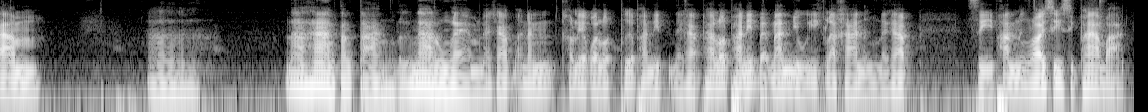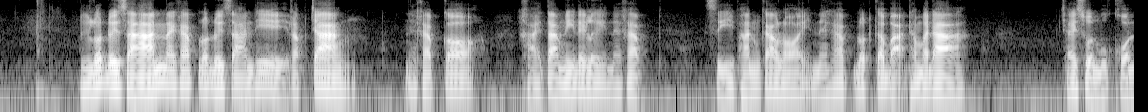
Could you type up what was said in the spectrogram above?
ตามหน้าห้างต่างๆ หรือหน้าโรงแรมนะครับ อันนั้นเขาเรียกว่ารถเพื่อพาณิชย์นะครับ ถ้ารถพาณิชย์แบบนั้นอยู่อีกราคาหนึ่งนะครับ 4,145 บาท หรือรถโดยสารนะครับ รถโดยสารที่รับจ้างนะครับ ก็ขายตามนี้ได้เลยนะครับ 4,900 นะครับ รถกระบะธรรมดา ใช้ส่วนบุคคล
